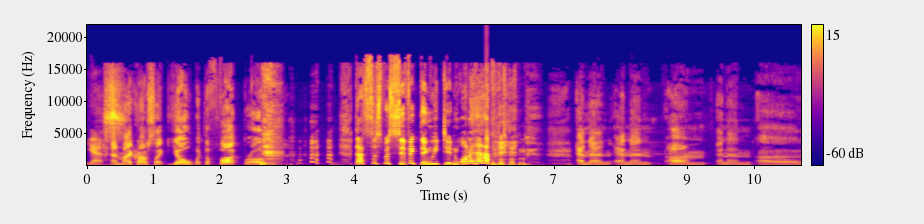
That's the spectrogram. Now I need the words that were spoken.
Yes. And Mycroft's like, yo, what the fuck, bro? That's the specific thing we didn't want to happen. and then, and then, um, and then, uh,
